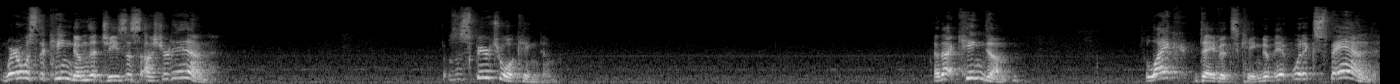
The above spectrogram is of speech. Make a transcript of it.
Where was the kingdom that Jesus ushered in? It was a spiritual kingdom. And that kingdom like David's kingdom, it would expand.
